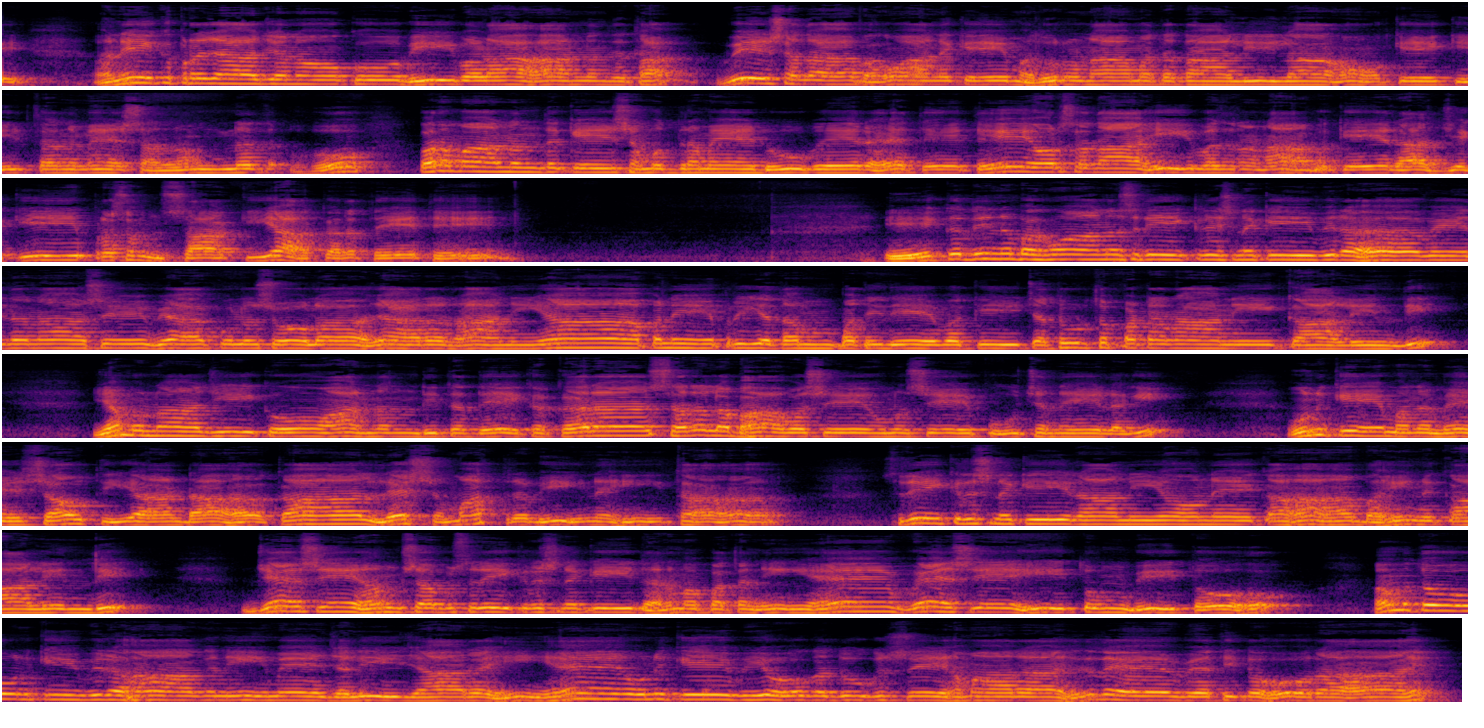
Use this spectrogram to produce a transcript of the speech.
अनेक प्रजाजनों को भी बड़ा आनंद था। वे सदा भगवान के मधुर नाम तथा लीलाओं के कीर्तन में संलग्न हो, परमानंद के समुद्र में डूबे रहते थे और सदा ही वज्रनाभ के राज्य की प्रशंसा किया करते थे। एक दिन भगवान श्री कृष्ण की विरह वेदना से व्याकुल सोलह हज़ार रानिया अपने प्रियतम पतिदेव की चतुर्थ पटरानी कालिंदी यमुना जी को आनंदित देख कर सरल भाव से उनसे पूछने लगी। उनके मन में सौतिया डाह का लेश मात्र भी नहीं था। श्री कृष्ण की रानियों ने कहा, बहिन कालिंदी जैसे हम सब श्री कृष्ण की धर्म पत्नी है, वैसे ही तुम भी तो हो। हम तो उनकी विरहाग्नि में जली जा रही हैं, उनके वियोग दुख से हमारा हृदय व्यथित हो रहा है।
